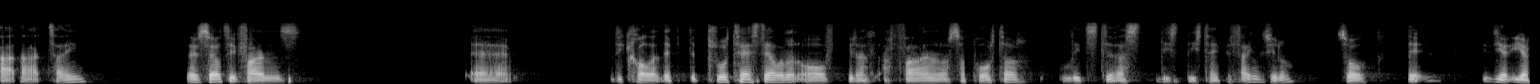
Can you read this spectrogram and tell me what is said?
at that time. Now, Celtic fans, uh, they call it the, the protest element of being a, a fan or a supporter leads to this these these type of things, you know. So the your your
